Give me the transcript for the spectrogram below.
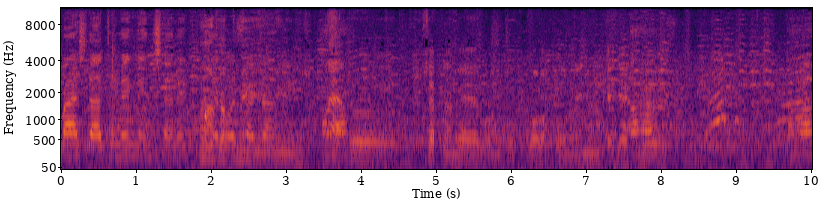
más dátum még nincsen itt Más datum még, még nincs. Aha. Mert ö, szeptember van, amikor Balaton menjünk egy Aha. eső. Aha.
